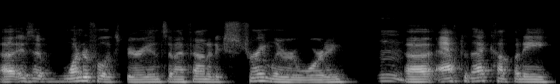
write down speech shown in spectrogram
uh, it's a wonderful experience, and I found it extremely rewarding. Mm. Uh, after that company,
